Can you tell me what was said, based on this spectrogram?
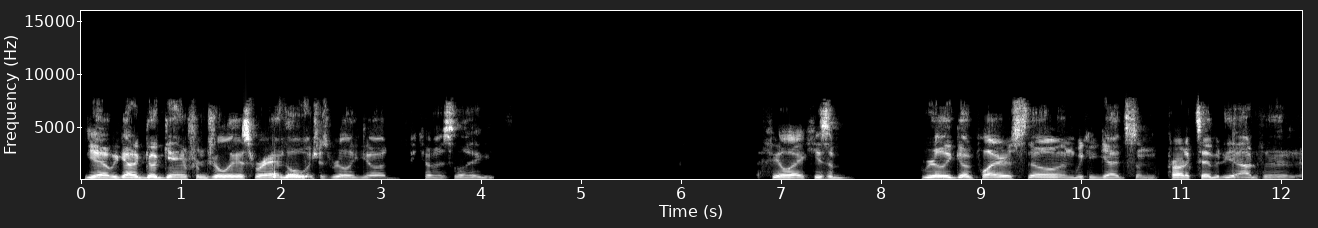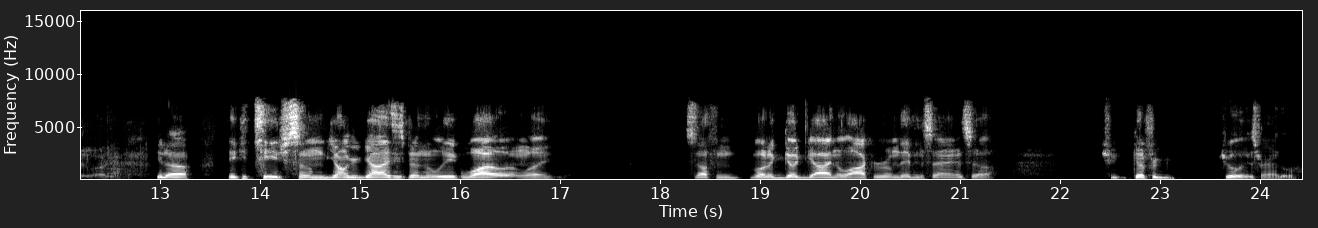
yeah, we got a good game from Julius Randle, which is really good because like I feel like he's a really good player still, and we could get some productivity out of him. And like, you know, he could teach some younger guys. He's been in the league a while, and like, it's nothing but a good guy in the locker room. They've been saying so. Good for Julius Randle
